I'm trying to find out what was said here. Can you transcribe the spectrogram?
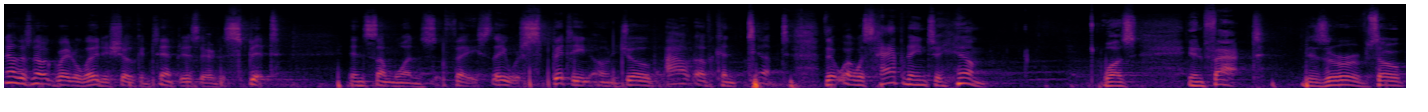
Now, there's no greater way to show contempt, is there, to spit in someone's face? They were spitting on Job out of contempt that what was happening to him was, in fact, deserved, so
